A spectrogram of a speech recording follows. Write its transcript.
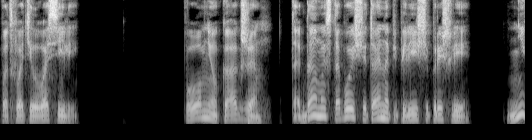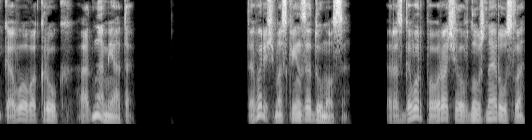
подхватил Василий. Помню, как же. Тогда мы с тобой, считай, на пепелище пришли. Никого вокруг, одна мята. Товарищ Москвин задумался. Разговор поворачивал в нужное русло.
